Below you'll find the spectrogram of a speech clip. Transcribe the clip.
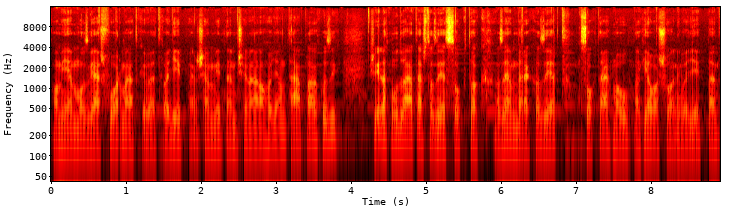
amilyen mozgásformát követ, vagy éppen semmit nem csinál, ahogyan táplálkozik. És életmódváltást azért szoktak az emberek, azért szokták maguknak javasolni, vagy éppen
